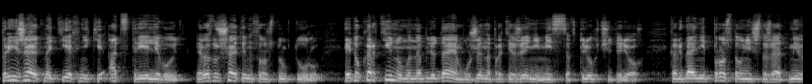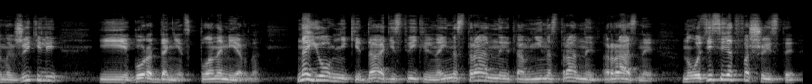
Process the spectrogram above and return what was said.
Приезжают на технике, отстреливают и разрушают инфраструктуру. Эту картину мы наблюдаем уже на протяжении месяцев трех-четырех. Когда они просто уничтожают мирных жителей и город Донецк планомерно. Наемники, да, действительно, иностранные, там, не иностранные, разные. Но вот здесь сидят фашисты.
